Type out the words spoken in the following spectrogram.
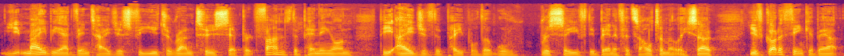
It may be advantageous for you to run two separate funds depending on the age of the people that will receive the benefits ultimately. So you've got to think about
